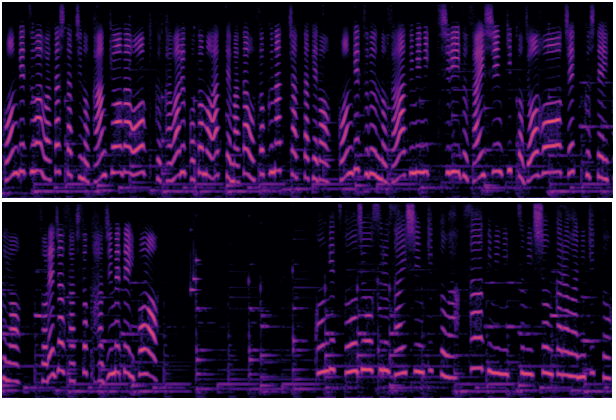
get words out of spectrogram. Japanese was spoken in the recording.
今月は私たちの環境が大きく変わることもあってまた遅くなっちゃったけど、今月分の30ミニッツシリーズ最新キット情報をチェックしていくよ。それじゃ早速始めていこう。今月登場する最新キットは、30ミニッツミッションからは2キット、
